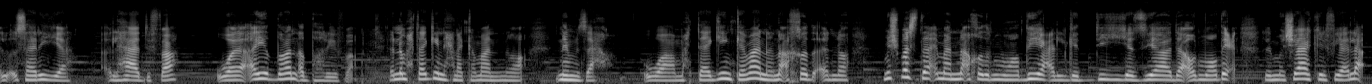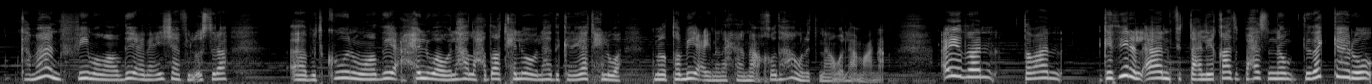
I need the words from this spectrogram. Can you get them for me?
الأسرية الهادفة وأيضا الظريفة لأنه محتاجين إحنا كمان إنه نمزح ومحتاجين كمان نأخذ إنه مش بس دائما نأخذ المواضيع الجدية زيادة أو المواضيع المشاكل فيها لا كمان في مواضيع نعيشها في الأسرة آه، بتكون مواضيع حلوة ولها لحظات حلوة ولها ذكريات حلوة. من الطبيعي إن نحن نأخذها ونتناولها معنا. أيضا طبعا كثير الآن في التعليقات بحس إنهم تذكروا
